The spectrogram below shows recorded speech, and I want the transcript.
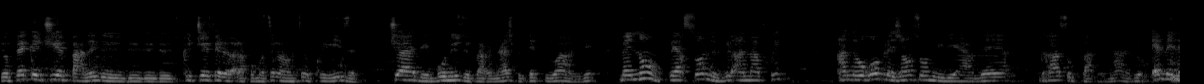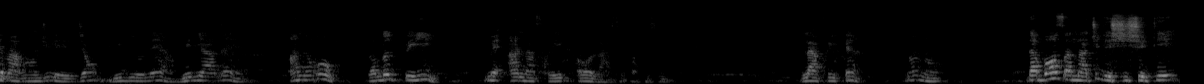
le fait que tu aies parlé de, de, de, que tu aies fait la promotion de l'entreprise, tu as des bonus de parrainage peut-être qui vont arriver. Mais non, personne ne veut. En Afrique, en Europe, les gens sont milliardaires grâce au parrainage. Le MLM a rendu les gens millionnaires, milliardaires. En Europe, dans d'autres pays. Mais en Afrique, oh là, c'est pas possible. L'Africain, non, non. D'abord, sa nature de chicheter,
